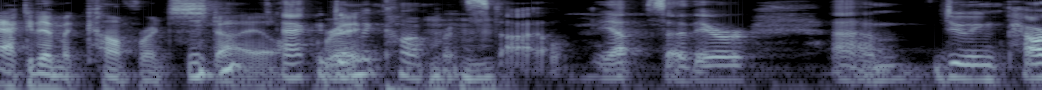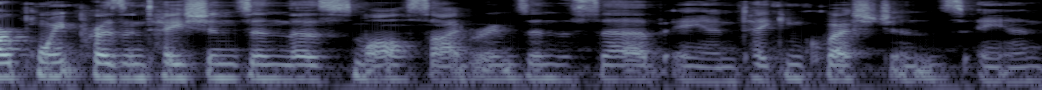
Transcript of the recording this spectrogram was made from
academic conference Mhm. style. Academic right? conference Mhm. style. Yep. So they're um, doing PowerPoint presentations in those small side rooms in the sub and taking questions. And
